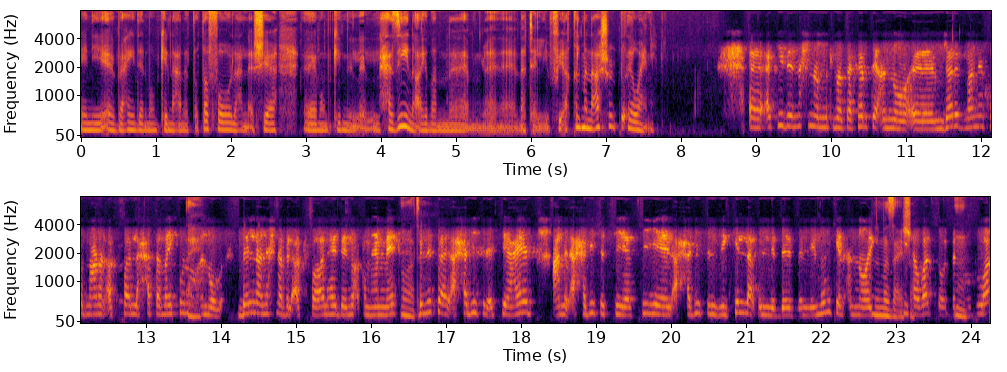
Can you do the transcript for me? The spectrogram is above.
يعني بعيدا ممكن عن التطفل عن الأشياء ممكن الحزينة أيضا نتالي في أقل من عشر ثواني. آه، أكيد نحن مثل ما ذكرتي أنه آه، نجرب ما ناخذ معنا الأطفال لحتى ما يكونوا أنه بالنا نحن بالأطفال هيدي نقطة مهمة. بالنسبة للاحاديث الابتعاد عن الأحاديث السياسية الأحاديث اللي كلها اللي, اللي ممكن أنه في توتر بالموضوع.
